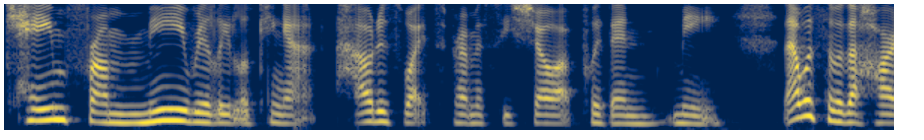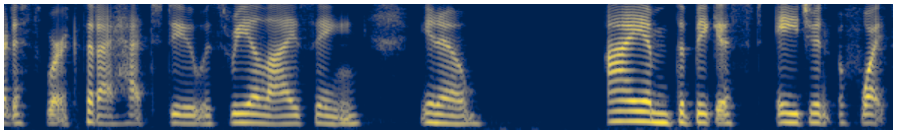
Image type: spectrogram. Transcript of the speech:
came from me really looking at how does white supremacy show up within me that was some of the hardest work that i had to do was realizing you know i am the biggest agent of white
